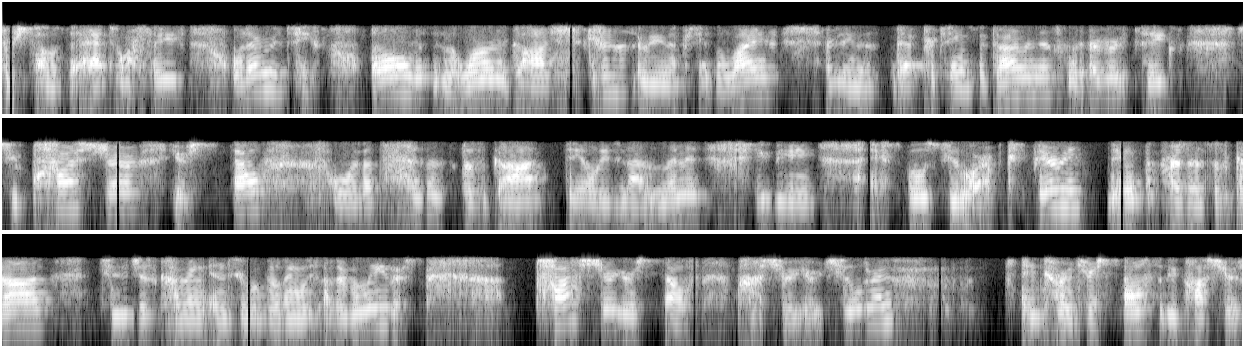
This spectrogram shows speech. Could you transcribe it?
Scripture tells us to add to our faith whatever it takes. All that's in the Word of God. He's given us everything that pertains to life, everything that, pertains to godliness, whatever it takes to posture yourself for the presence of God daily. Do not limit you being exposed to or experiencing the presence of God to just coming into a building with other believers. Posture yourself, posture your children, encourage yourself to be postured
